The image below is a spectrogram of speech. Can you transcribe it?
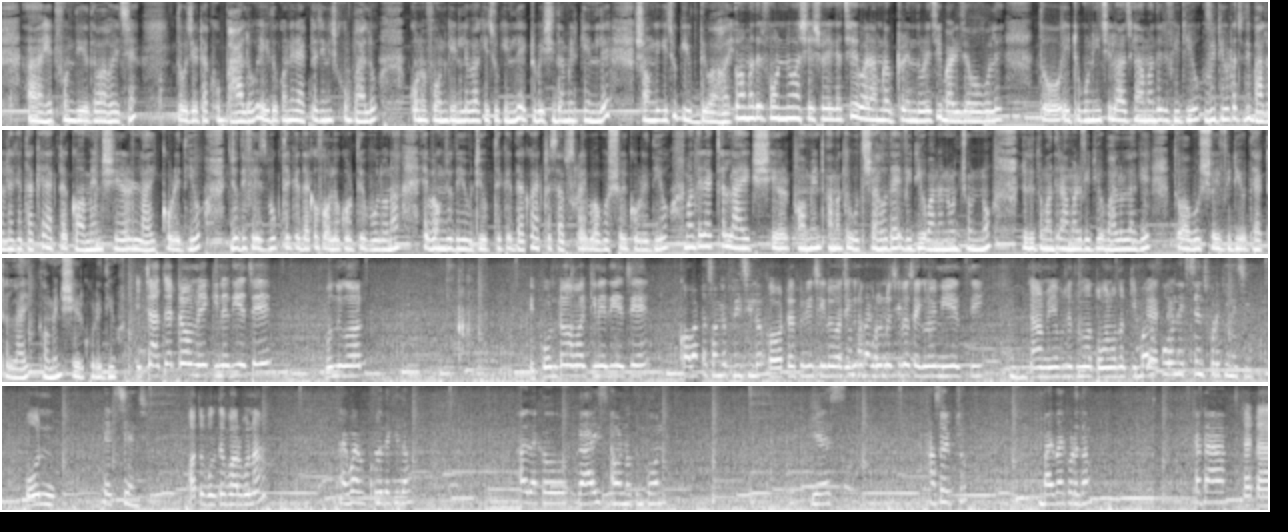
হেডফোন দিয়ে দেওয়া হয়েছে। তো যেটা খুব ভালো, এই দোকানের একটা জিনিস খুব ভালো। কোনো ফোন কিনলে বা কিছু কিনলে, একটু বেশি দামের কিনলে সঙ্গে কিছু গিফট দেওয়া হয়। তো আমাদের ফোন নেওয়া শেষ হয়ে গেছে। এবার আমরা ট্রেন ধরেছি, বাড়ি যাব বলে। তো এটুকুনি ছিল আজকে আমাদের ভিডিও ভিডিওটা যদি ভালো লেগে থাকে, একটা কমেন্ট শেয়ার লাইক করে দিও। যদি ফেসবুক থেকে দেখো ফলো করতে ভুলো না, এবং যদি ইউটিউব থেকে দেখো, একটা সাবস্ক্রাইব অবশ্যই করে দিও। আমাদের একটা লাইক শেয়ার কমেন্ট আমাকে উৎসাহ দেয় ভিডিও বানানোর জন্য। যদি তোমাদের আমার ভিডিও ভালো লাগে তো অবশ্যই ভিডিওতে একটা লাইক কমেন্ট শেয়ার করে দিও। এই চার্জারটাও মেয়ে কিনে দিয়েছে বন্ধুগণ। এই ফোনটাও আমার কিনে দিয়েছে। কভারটা সঙ্গে ফ্রি ছিল। কভারটা ফ্রি ছিল আর যেগুলো পুরনো ছিল সেগুলো নিয়ে এসেছি। কারণ মেয়ে বলছে তোমার তোমার মতন কি ফোন এক্সচেঞ্জ করে কিনেছি। ফোন এক্সচেঞ্জ অত বলতে পারব না। একবার খুলে দেখি দাও। আর দেখো গাইস আমার নতুন ফোন ইয়েস আসো একটু। বাই বাই করে দাও। টাটা। টাটা।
